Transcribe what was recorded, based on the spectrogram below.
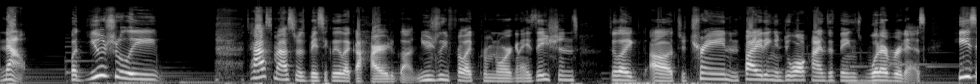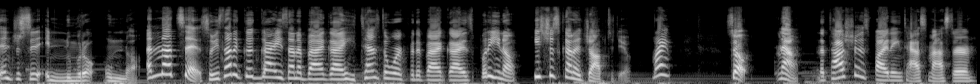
Now, but usually, Taskmaster is basically like a hired gun, usually for like criminal organizations to like uh to train and fighting and do all kinds of things, whatever it is. He's interested in numero uno, and that's it. So he's not a good guy, he's not a bad guy. He tends to work for the bad guys, but you know, he's just got a job to do, right? So now Natasha is fighting Taskmaster.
